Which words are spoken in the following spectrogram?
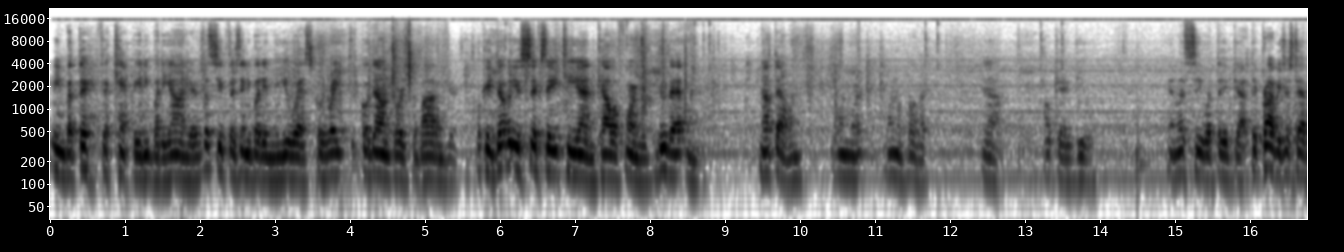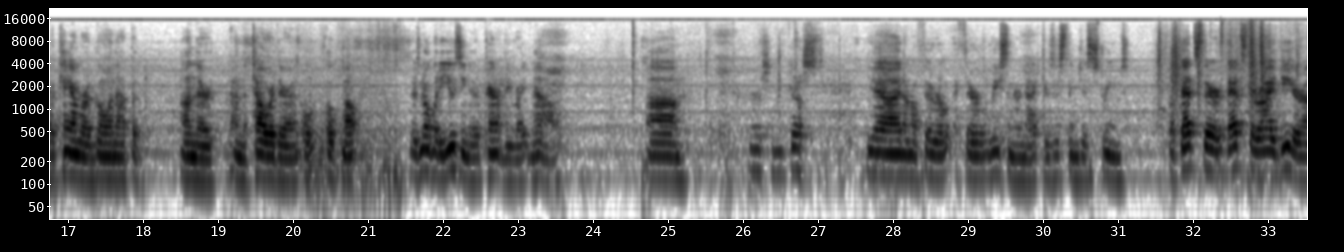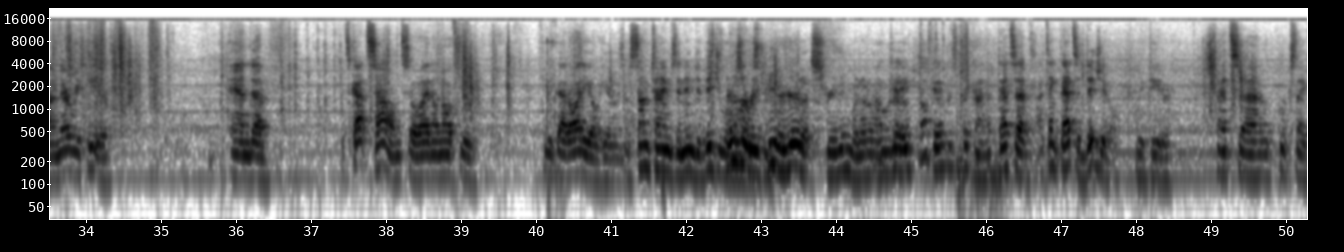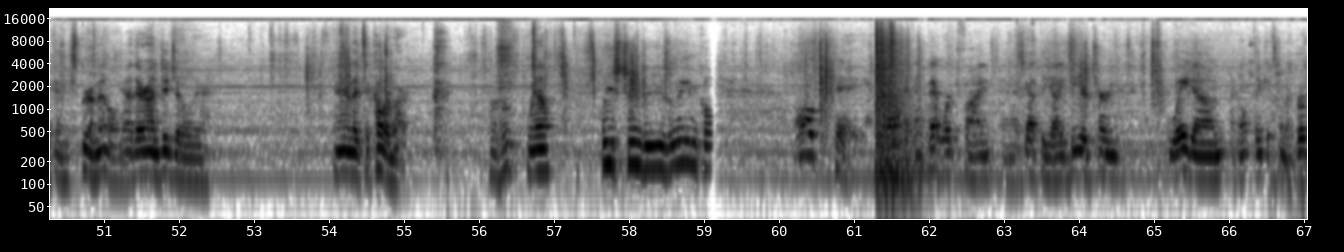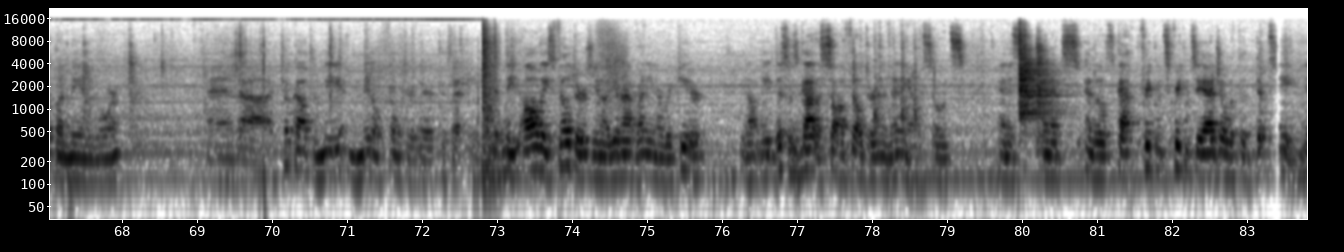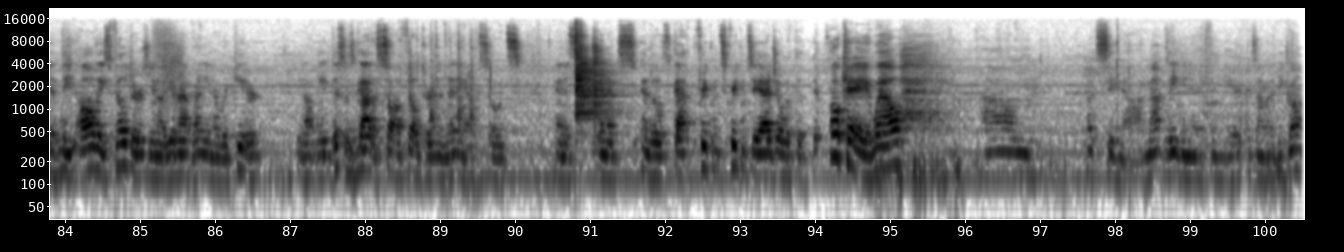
I mean, but there, there can't be anybody on here. Let's see if there's anybody in the U.S. Go right, go down towards the bottom here. Okay, W6ATN, California. Do that one. Not that one. One one above it. Yeah. Okay, view. And let's see what they've got. They probably just have a camera going up at, on their on the tower there on Oak, Oak Mountain. There's nobody using it apparently right now. Um, There's some gust. Yeah, I don't know if they're if they're recent or not because this thing just streams. But that's their that's their ID or on their repeater, and uh, it's got sound. So I don't know if you if you've got audio here. So sometimes an individual. There's a repeater here that's streaming, but I don't know Okay, okay, let's click on it. That's a I think that's a digital repeater. That's uh, looks like an experimental. Yeah, they're on digital there, and it's a color bar. Uh-huh. Well. Please change your username. Call. Okay, well, I think that worked fine, and I've got the IDEA turned way down. I don't think it's gonna burp on me anymore. And uh, I took out the middle filter there, because the, all these filters, you know, you're not running a repeater. You don't need, this has got a saw filter in it anyhow, so it's, and it's, and it's, and it's got frequency, frequency agile with the dips need. If the, all these filters, you know, you're not running a repeater. You don't need, this has got a saw filter in it anyhow, so it's, and it's, and it's, and it's got frequency, frequency agile with the dip. Okay, well, um, let's see now, I'm not leaving anything here, because I'm gonna be gone.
